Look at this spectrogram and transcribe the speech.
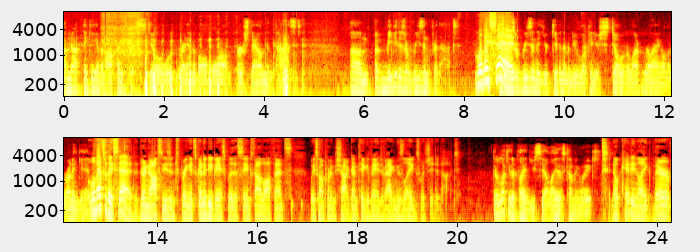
I'm not thinking of an offense that still ran the ball more on first down than passed. Um, but maybe there's a reason for that. Well, they said. there's a reason that you're giving them a new look and you're still rel- relying on the running game. Well, that's what they said during the offseason. Spring, it's going to be basically the same style of offense. We just want to put in a shotgun, take advantage of Agnew's legs, which they did not. They're lucky they're playing UCLA this coming week. No kidding. Like they're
